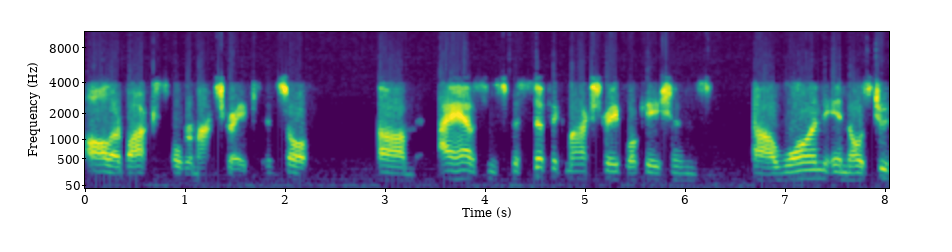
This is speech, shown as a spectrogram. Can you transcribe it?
all our bucks over mock scrapes. And so um, I have some specific mock scrape locations. Uh, one in those two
